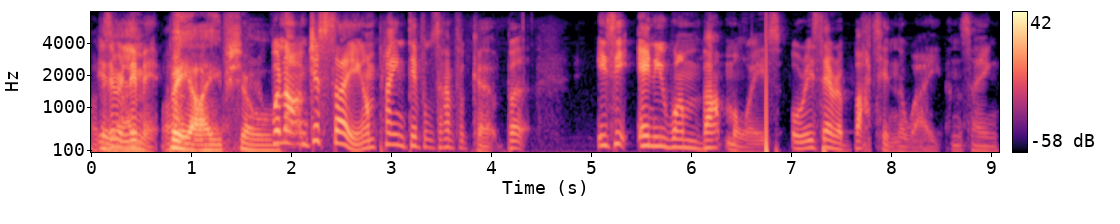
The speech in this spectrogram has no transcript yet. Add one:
I Is don't there a know. limit? I don't know. Behave, Sean. Well, no, I'm just saying. I'm playing devil's advocate, but is it anyone but Moyes, or is there a but in the way and saying,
